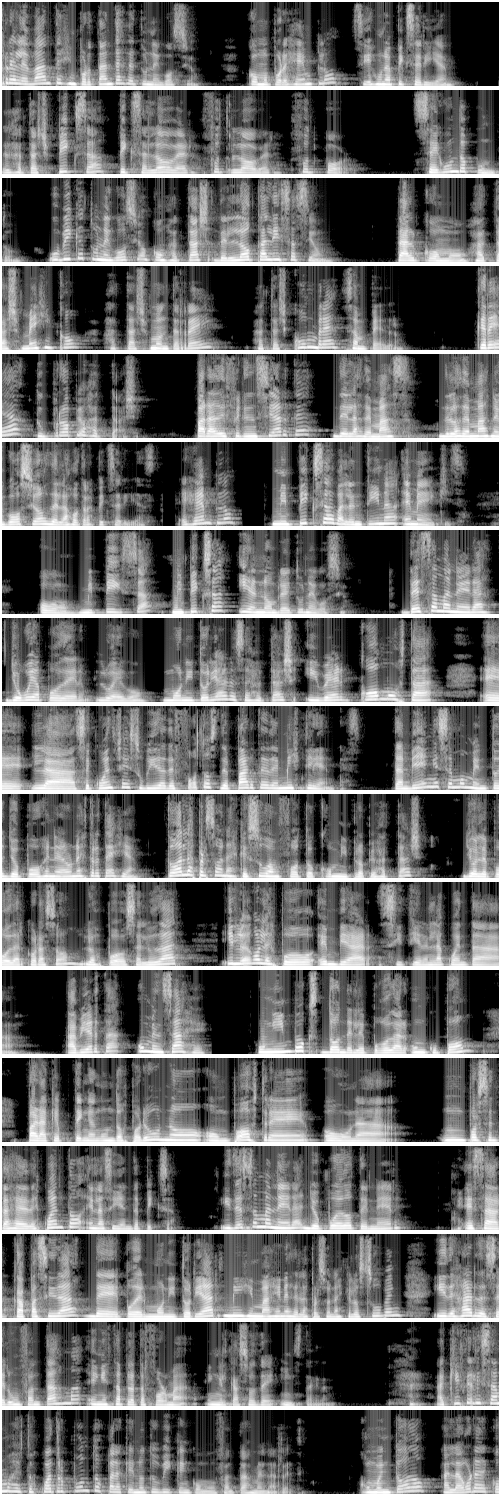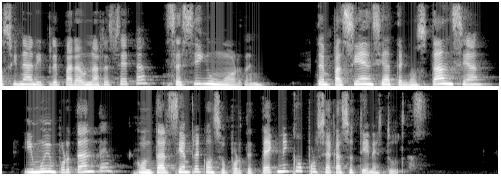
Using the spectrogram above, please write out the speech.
relevantes e importantes de tu negocio, como por ejemplo, si es una pizzería, el hashtag pizza, pizza lover, food lover, food poor. Segundo punto, ubica tu negocio con hashtags de localización, tal como hashtag México, hashtag Monterrey, hashtag Cumbre, San Pedro. Crea tu propio hashtag para diferenciarte de los demás negocios de las otras pizzerías. Ejemplo, mi pizza Valentina MX o mi pizza, mi pizza y el nombre de tu negocio. De esa manera yo voy a poder luego monitorear ese hashtag y ver cómo está eh, la secuencia y subida de fotos de parte de mis clientes. También en ese momento yo puedo generar una estrategia. Todas las personas que suban foto con mi propio hashtag, yo le puedo dar corazón, los puedo saludar y luego les puedo enviar, si tienen la cuenta abierta, un mensaje un inbox donde le puedo dar un cupón para que tengan un 2 por 1 o un postre o una, un porcentaje de descuento en la siguiente pizza. Y de esa manera yo puedo tener esa capacidad de poder monitorear mis imágenes de las personas que lo suben y dejar de ser un fantasma en esta plataforma en el caso de Instagram. Aquí realizamos estos cuatro puntos para que no te ubiquen como un fantasma en la red. Como en todo, a la hora de cocinar y preparar una receta, se sigue un orden. Ten paciencia, ten constancia y muy importante, contar siempre con soporte técnico por si acaso tienes dudas.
